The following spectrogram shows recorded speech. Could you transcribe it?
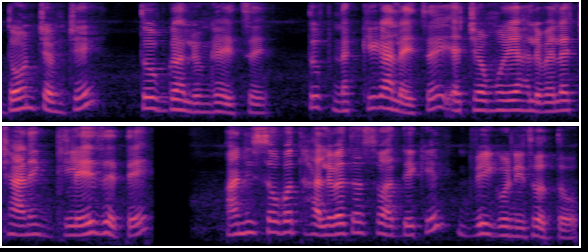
दोन चमचे तूप घालून घ्यायचं. आहे तूप नक्की घालायचं आहे याच्यामुळे हलव्याला छान एक ग्लेज येते. आणि सोबत हलव्याचा स्वाद देखील द्विगुणित होतो.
